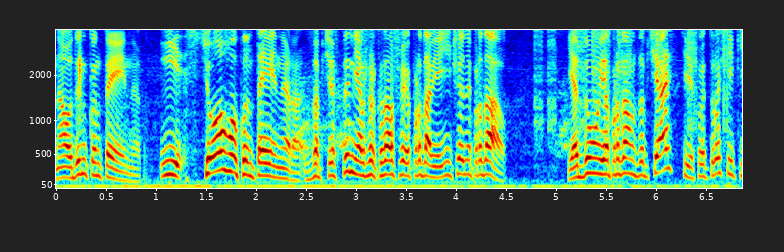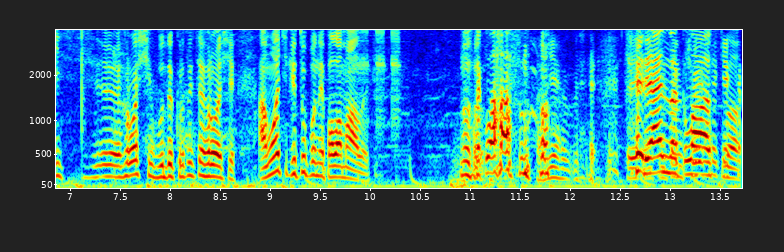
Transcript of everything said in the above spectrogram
на один контейнер. І з цього контейнера запчастин я вже казав, що я продав. Я нічого не продав. Я думав, я продам запчасті, хоч трохи якісь е, гроші буде крутитися гроші. А мотики тупо не поламались. Ну це класно. Це реально класно.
